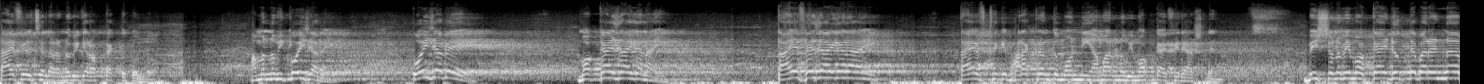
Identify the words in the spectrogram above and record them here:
তাইফের ছেলেরা নবীকে রক্তাক্ত করল। আমার নবী কই যাবে? কই যাবে? মক্কায় জায়গা নাই। তাইফে জায়গা নাই। তাইফ থেকে ভারাক্রান্ত মন নিয়ে আমার নবী মক্কায় ফিরে আসলেন। বিশ্ব নবী মক্কায় ঢুকতে পারেন না।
